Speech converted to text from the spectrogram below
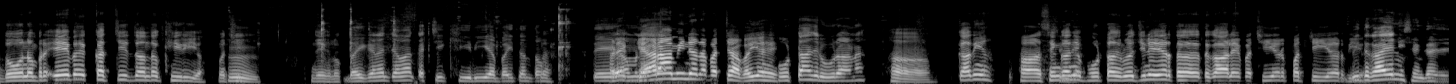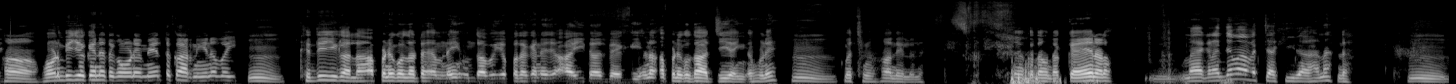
ਦੋ ਨੰਬਰ ਇਹ ਬਈ ਕੱਚੀ ਦੰਦ ਖੀਰੀ ਆ ਬੱਚੀ ਹੂੰ। ਦੇਖ ਲਓ। ਬਾਈ ਕਹਿੰਦਾ ਜਮਾ ਕੱਚੀ ਖੀਰੀ ਆ ਬਾਈ ਤੈਨੂੰ ਤੋਂ। ਤੇ ਹਲੇ ਹਮਨੇ 11 ਮਹੀਨਿਆਂ ਦਾ ਬੱਚਾ ਬਈ ਇਹ। ਫੋਟਾਂ ਜ਼ਰੂਰ ਆ ਨਾ ਹਾਂ। ਕਾਦੀਆਂ ਹਾਂ ਸਿੰਘਾਂ ਦੀਆਂ ਫੋਟੋਆਂ ਜ਼ਰੂਰ ਜਿਹਨੇ ਯਾਰ ਦ- ਦਗਾ ਲਏ 25000 25000 ਵੀ ਦੀ। ਦਿਖਾਏ ਨਹੀਂ ਸਿੰਘਾ ਜੀ। ਹਾਂ ਹੁਣ ਵੀ ਜੇ ਕਿਨੇ ਦਗਾਉਣੇ ਮਿਹਨਤ ਕਰਨੀ ਹੈ ਨਾ ਬਈ। ਹੂੰ। ਸਿੱਧੀ ਜੀ ਗੱਲ ਆ ਆਪਣੇ ਕੋਲ ਤਾਂ ਟਾਈਮ ਨਹੀਂ ਹੁੰਦਾ ਬਈ। ਆਪਾਂ ਤਾਂ ਕਹਿੰਦੇ ਜੇ ਆਈ ਤਾਂ ਵੈਗ ਗਈ ਹਨਾ? ਆਪਣੇ ਕੋਲ ਤਾਂ ਅੱਜ ਹੀ ਆਈਆਂ ਹੁਣੇ। ਹੂੰ। ਬੱਚੀਆਂ ਹਾਂ ਲੈ ਲੈ ਲੈ। ਇੱਕ ਤਾਂ ਹੁੰਦਾ ਕਹਿਣ ਵਾਲਾ। ਮੈਂ ਕਹਿੰਦਾ ਜਮਾ ਬੱਚਾ ਖੀਰਾ ਹਨਾ? ਲੈ। ਹੂੰ।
